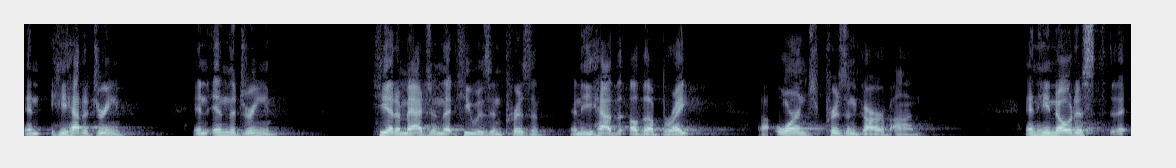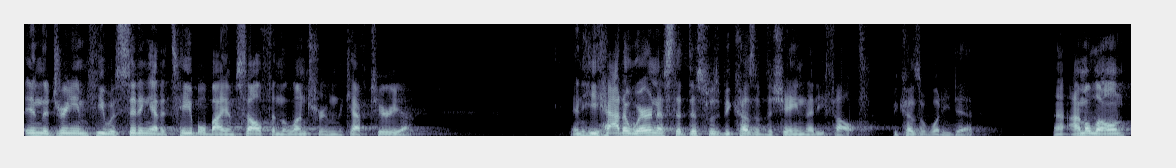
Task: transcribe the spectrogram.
And he had a dream. And in the dream, he had imagined that he was in prison. And he had the bright uh, orange prison garb on. And he noticed in the dream he was sitting at a table by himself in the lunchroom, the cafeteria. And he had awareness that this was because of the shame that he felt because of what he did. I'm alone.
